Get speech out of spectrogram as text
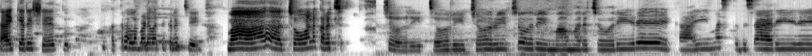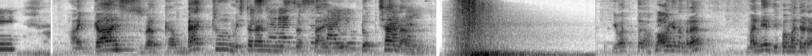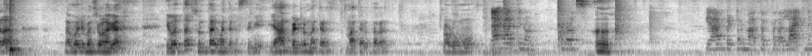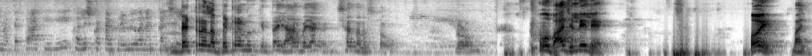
ತಾಯಿ ಕೆರಿ ಶೇತು ಕತ್ರಲ್ಲ ಬಡಿ ಒತ್ತಿ ಕರಿಚಿ. ಮಾ ಚೋವನ ಕರಚ್. ಚೋರಿ ಚೋರಿ ಚೋರಿ ಚೋರಿ ಮಾಮರ ಚೋರಿ ರೇ ಕಾಯಿ ಮಸ್ತದ ಸಾರಿ ರೇ. Hi guys welcome back to mister and mister Sai YouTube channel ಇವತ್ತು ಬ್ಲಾಗ್ ಏನಂದ್ರೆ ಮನೆ ದೀಪ ಮಾತಾಡೋಣ. ನಮ್ಮನೆ ಭಾಷೆ ಒಳಗೆ. ಇವತ್ತು ಸುಂತಾಗಿ ಮಾತಾಡಿಸ್ತೀನಿ. ಯಾರು ಬೆಟ್ರ್ ಮಾತಾಡ್ ಮಾತಾಡ್ತಾರ? ನೋಡುಮು ನಾ ಹೇಳ್ತೀನಿ ನೋಡು. ಹಾಂ. ಯಾರು ಬೆಟರ್ ಮಾತಾಡ್ತಾರಲ್ಲ ಆಕಿನೇ ಮಾತಾಡ್ತಾ ಆಕಿಗೆ ಕಲಿಸ್ ಕೊಟ್ಟಾನ ಪ್ರೇಮಿ ನಂಗೆ ಕಲಿಸಿ ಬೆಟ್ರ್ ಅಲ್ಲ ಬೆಟ್ರ್ ಅನ್ನೋದಕ್ಕಿಂತ ಯಾರ ಭಯ ಚಂದ ಅನಿಸ್ತವು ನೋಡು ಹ್ಞೂ ಬಾ ಜಲ್ದಿ ಇಲ್ಲಿ. ಓಯ್ ಬಾ ಇಲ್ಲಿ.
